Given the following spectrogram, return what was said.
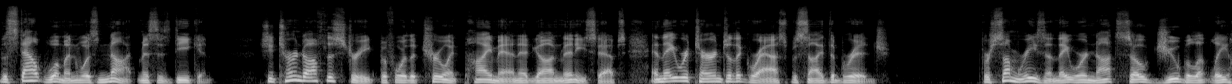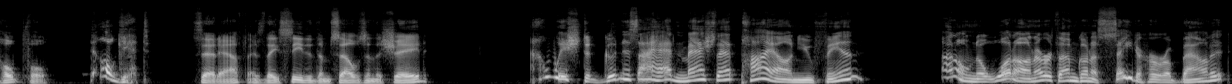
The stout woman was not Mrs. Deacon. She turned off the street before the truant piemen had gone many steps, and they returned to the grass beside the bridge. For some reason, they were not so jubilantly hopeful. Dog it! Said Eph as they seated themselves in the shade. I wish to goodness I hadn't mashed that pie on you, Finn. I don't know what on earth I'm going to say to her about it.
